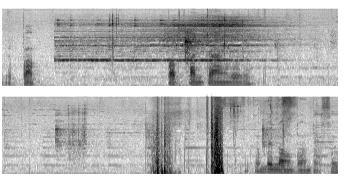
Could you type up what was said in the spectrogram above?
เดี๋ยวปรับ ปรับปานกลางดูนะต้องไปลองตอนต่อสู้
